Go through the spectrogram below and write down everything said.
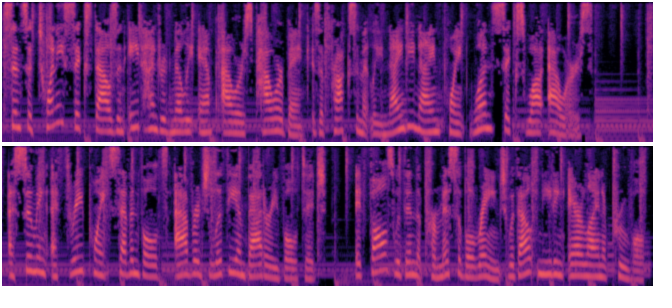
Since a 26,800 milliamp hours power bank is approximately 99.16 watt hours, assuming a 3.7 volts average lithium battery voltage, it falls within the permissible range without needing airline approval.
